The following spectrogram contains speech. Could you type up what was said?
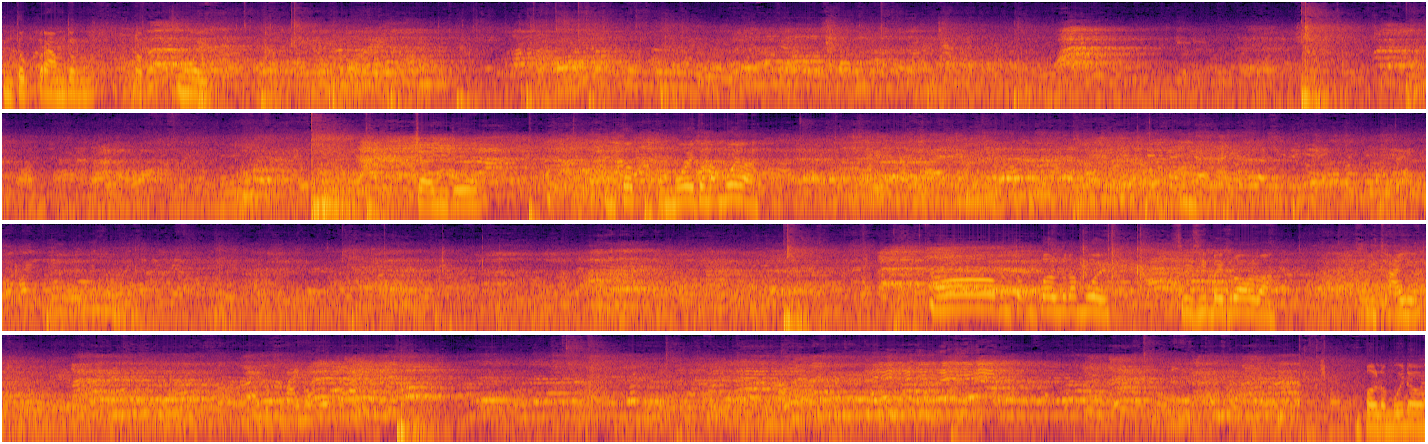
បន្ទុក5ទៅ11ចេញទៀតបន្ទុក6ទៅ11បាទ 250 CC Baygro mà. Đi thay nữa. Pearl là mũi đâu?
